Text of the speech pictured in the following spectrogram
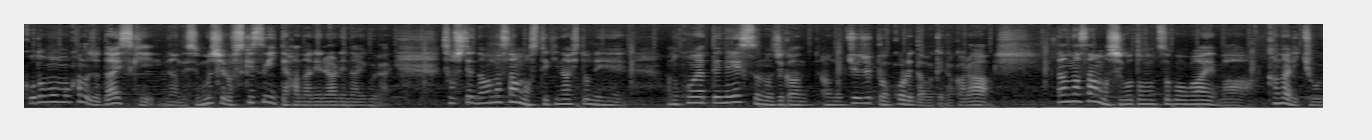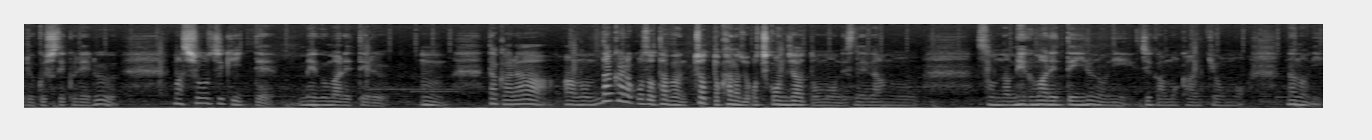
子供も彼女大好きなんですよ。むしろ好きすぎて離れられないぐらい。そして旦那さんも素敵な人であのこうやってねレッスンの時間あの90分来れたわけだから旦那さんも仕事の都合が合えばかなり協力してくれる、まあ、正直言って恵まれてる。うん、だからあのだからこそ多分ちょっと彼女落ち込んじゃうと思うんですね。あのそんな恵まれているのに時間も環境も。なのに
